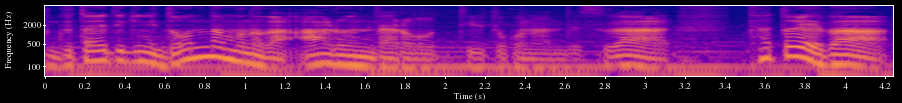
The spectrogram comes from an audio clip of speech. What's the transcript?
具体的にどんなものがあるんだろうっていうとこなんですが、例えば、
